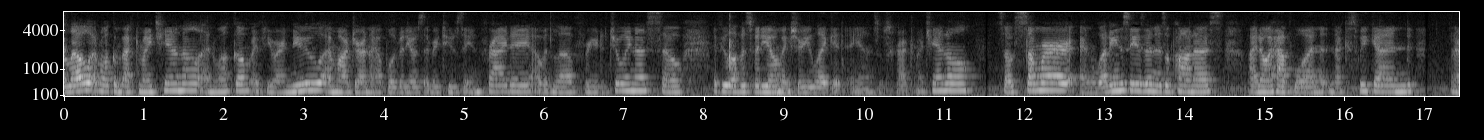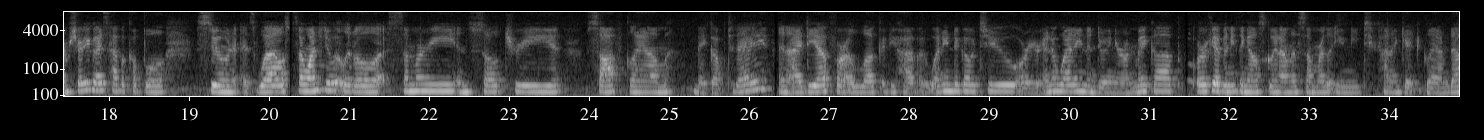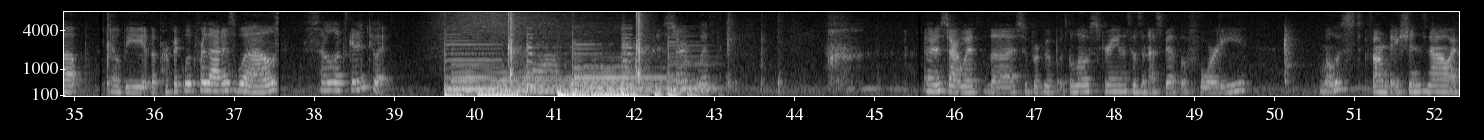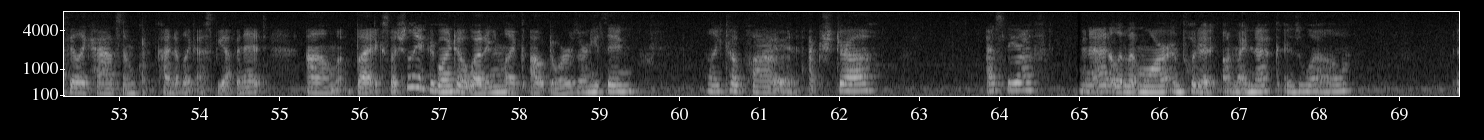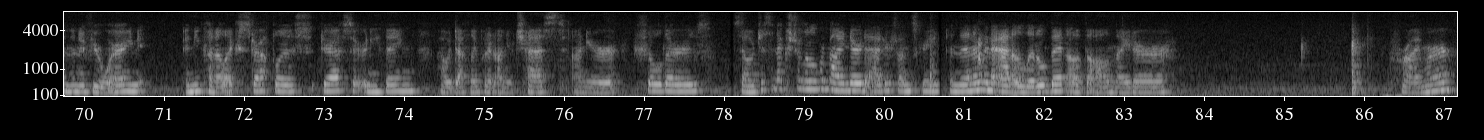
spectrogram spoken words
Hello and welcome back to my channel and welcome if you are new. I'm Audra and I upload videos every Tuesday and Friday. I would love for you to join us. So if you love this video, make sure you like it and subscribe to my channel. So summer and wedding season is upon us. I know I have one next weekend and I'm sure you guys have a couple soon as well. So I wanted to do a little summery and sultry soft glam makeup today. An idea for a look if you have a wedding to go to or you're in a wedding and doing your own makeup or if you have anything else going on this summer that you need to kind of get glammed up. It'll be the perfect look for that as well. So let's get into it. I'm going to start with the Supergoop Glow Screen. This is an SPF of 40. Most foundations now I feel like have some kind of like SPF in it um, but especially if you're going to a wedding like outdoors or anything I like to apply an extra SPF I'm gonna add a little bit more and put it on my neck as well. And then if you're wearing any kind of like strapless dress or anything I would definitely put it on your chest on your shoulders. So just an extra little reminder to add your sunscreen. And then I'm to add a little bit of the all-nighter primer.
